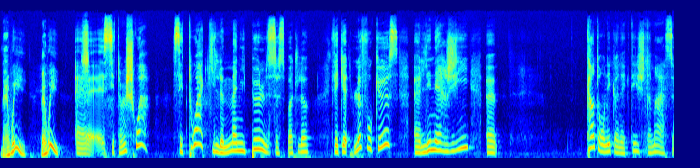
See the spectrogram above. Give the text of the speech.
Ben oui, ben oui. Euh, c'est un choix. C'est toi qui le manipules, ce spot-là. Fait que le focus, euh, l'énergie, euh, quand on est connecté justement à ce,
